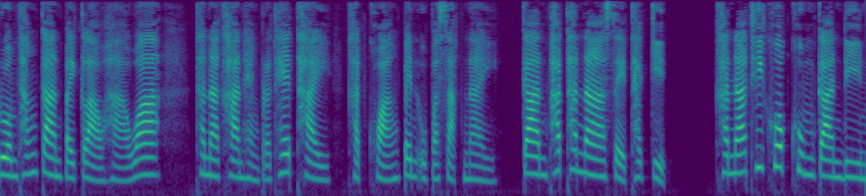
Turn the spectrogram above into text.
รวมทั้งการไปกล่าวหาว่า ธนาคารแห่งประเทศไทยขัดขวางเป็นอุปสรรคใน การพัฒนาเศรษฐกิจ คณะที่ควบคุมการดีน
